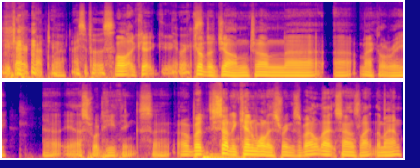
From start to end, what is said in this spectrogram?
Your gyrocopter, Yeah. I suppose. Well, it c- c- It works. got to John, John uh, uh, McElry. Uh, yeah, that's what he thinks. So, uh, but certainly Ken Wallace rings a bell. That sounds like the man.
